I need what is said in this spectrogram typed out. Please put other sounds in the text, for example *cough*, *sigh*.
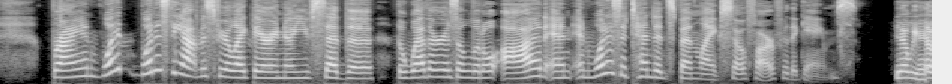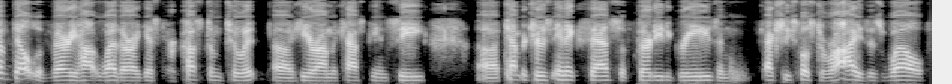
Brian, what what is the atmosphere like there? I know you've said the the weather is a little odd, and and what has attendance been like so far for the games? Yeah, we have dealt with very hot weather. I guess they're accustomed to it uh, here on the Caspian Sea. Uh, temperatures in excess of 30 degrees and actually supposed to rise as well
